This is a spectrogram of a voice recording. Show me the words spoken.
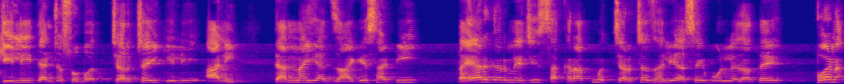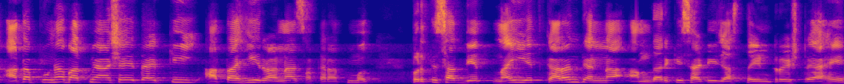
केली त्यांच्यासोबत चर्चाही केली आणि त्यांना या जागेसाठी तयार करण्याची सकारात्मक चर्चा झाली असंही बोललं जातंय पण आता पुन्हा बातम्या अशा येत आहेत की आता ही राणा सकारात्मक प्रतिसाद देत नाही आहेत कारण त्यांना आमदारकीसाठी जास्त इंटरेस्ट आहे.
